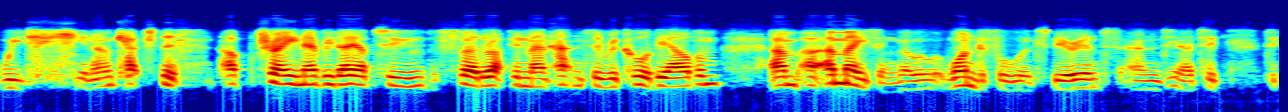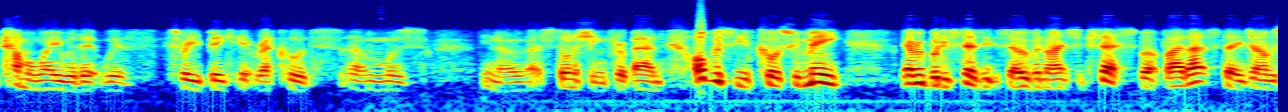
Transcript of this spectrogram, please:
we'd you know catch the up train every day up to further up in Manhattan to record the album. Um, amazing, wonderful experience, and you know to to come away with it with three big hit records um, was you know astonishing for a band. Obviously, of course, for me, everybody says it's overnight success, but by that stage I was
